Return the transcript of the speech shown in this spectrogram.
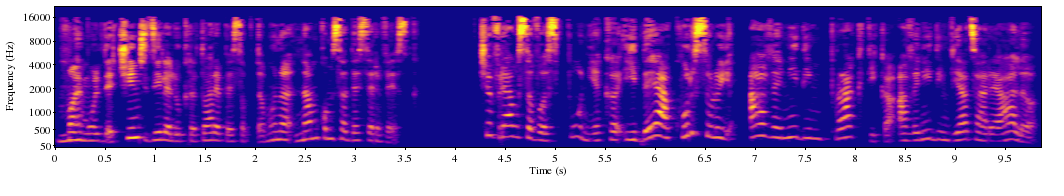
mai mult de cinci zile lucrătoare pe săptămână, n-am cum să deservesc. Ce vreau să vă spun e că ideea cursului a venit din practică, a venit din viața reală,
